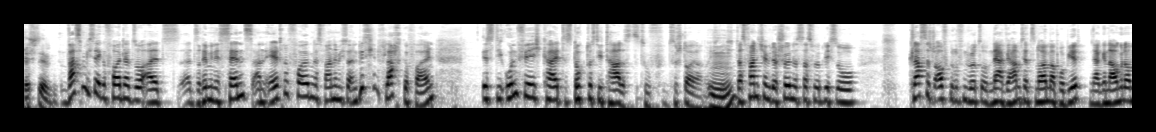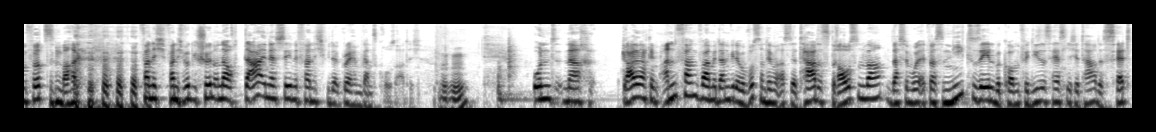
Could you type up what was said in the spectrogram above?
Das stimmt. Was mich sehr gefreut hat, so als, als Reminiszenz an ältere Folgen, das war nämlich so ein bisschen flach gefallen, ist die Unfähigkeit des Doktors, die TARDIS zu, zu steuern. Richtig? Das fand ich ja wieder schön, dass das wirklich so klassisch aufgegriffen wird. So, na, wir haben es jetzt neunmal probiert. Ja, genau genommen 14 Mal. fand, ich, fand ich wirklich schön. Und auch da in der Szene fand ich wieder Graham ganz großartig. Und nach, gerade nach dem Anfang war mir dann wieder bewusst, nachdem aus der TARDIS draußen war, dass wir wohl etwas nie zu sehen bekommen für dieses hässliche TARDIS-Set,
